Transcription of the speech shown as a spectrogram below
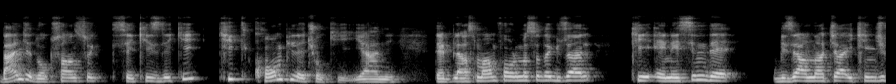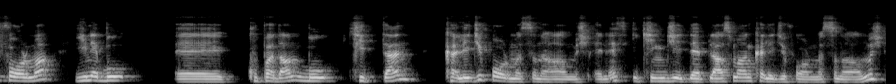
Bence 98'deki kit komple çok iyi. Yani deplasman forması da güzel ki Enes'in de bize anlatacağı ikinci forma yine bu e, kupadan bu kitten kaleci formasını almış Enes. İkinci deplasman kaleci formasını almış.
